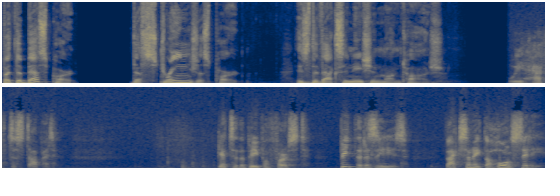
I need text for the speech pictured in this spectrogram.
But the best part, the strangest part, is the vaccination montage. We have to stop it. Get to the people first. Beat the disease. Vaccinate the whole city.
